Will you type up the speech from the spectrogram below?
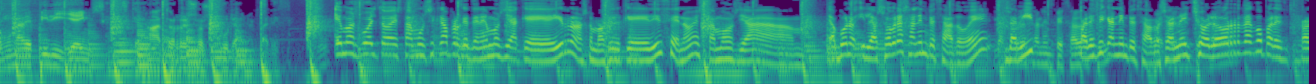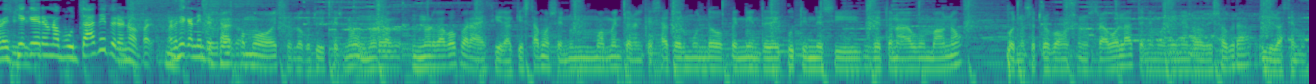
una de P.D. James, que se llama Torres Oscuras, me parece. Hemos vuelto a esta música porque tenemos ya que irnos, como aquel que dice, ¿no? Estamos ya... Bueno, y las obras han empezado, ¿eh? David, parece que han empezado. O sea, han hecho el órdago, parecía que era una putade, pero no, parece que han empezado. Es como eso, lo que tú dices, ¿no? Un órdago, para decir, aquí estamos en un momento en el que está todo el mundo pendiente de Putin de si detona la bomba o no, pues nosotros vamos a nuestra bola, tenemos dinero de sobra y lo hacemos.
